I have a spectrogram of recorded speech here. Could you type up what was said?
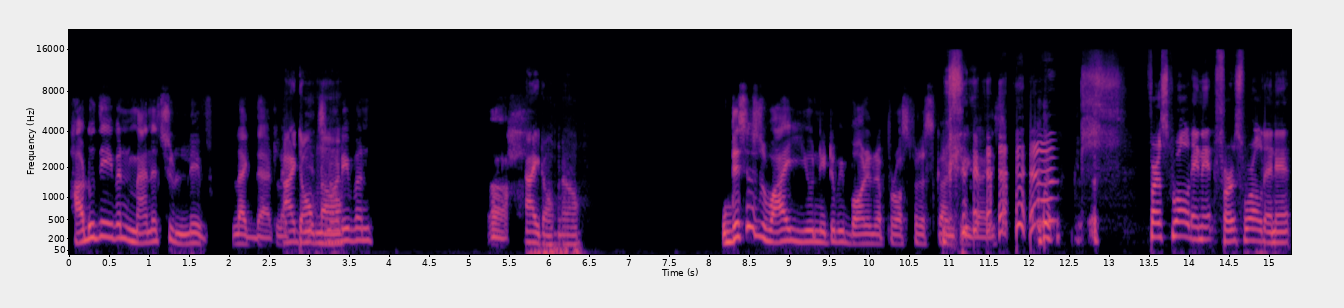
How do they even manage to live like that? Like I don't it's not even uh, I don't know. this is why you need to be born in a prosperous country, guys. first world in it, first world in it.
